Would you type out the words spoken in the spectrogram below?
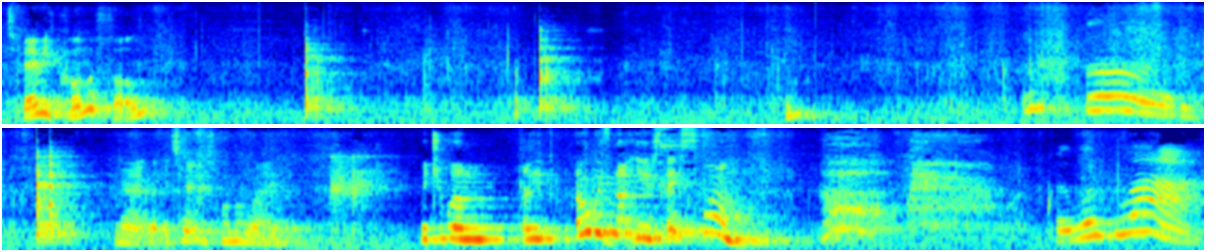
It's very colourful. It's going. Right, let me take this one away. Which one? Are you, oh, we've not used this one. A little what?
